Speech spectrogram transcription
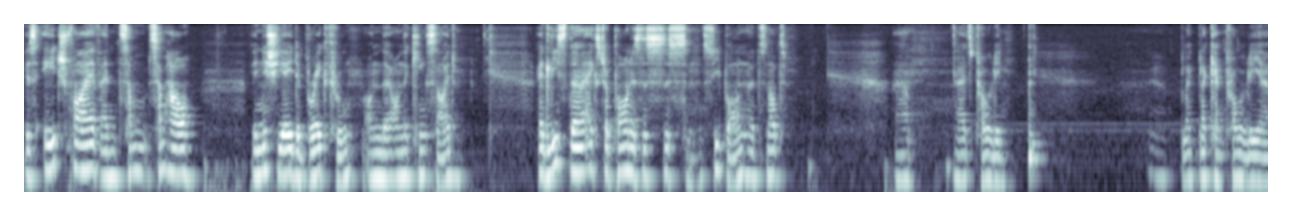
is h5 and some somehow initiate a breakthrough on the on the king side. At least the extra pawn is this this c pawn. It's not. Uh, it's probably black black can probably uh,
